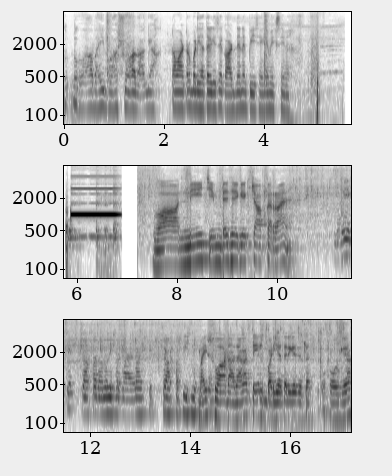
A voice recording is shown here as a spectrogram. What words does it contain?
वाह भाई बहुत स्वाद आ गया। टमाटर बढ़िया तरीके से काट देने पीसेंगे मिक्सी में। वाह अन्नी चिमटे से एक एक चाप कर रहा है। भाई एक एक चाप का दाना निकल जाएगा एक चाप का पीस निकल भाई स्वाद आ जाएगा तेल बढ़िया तरीके से तक हो गया।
